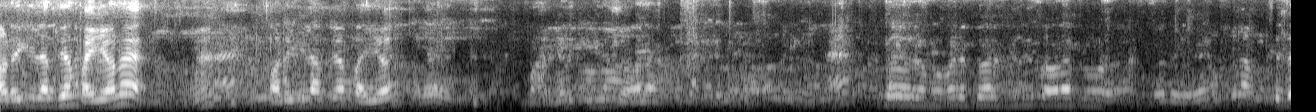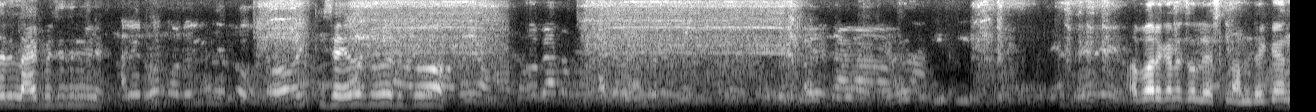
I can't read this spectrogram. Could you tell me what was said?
Ada gila dia ভাইও না? ওই কি চাই তো তো আবার এখানে চলে আসলাম দেখেন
